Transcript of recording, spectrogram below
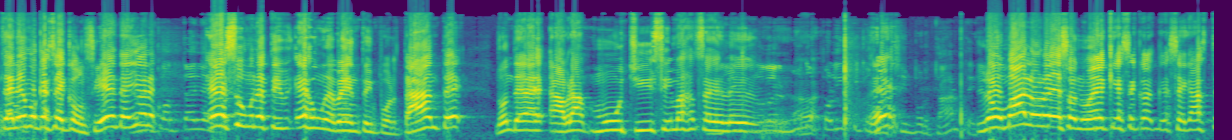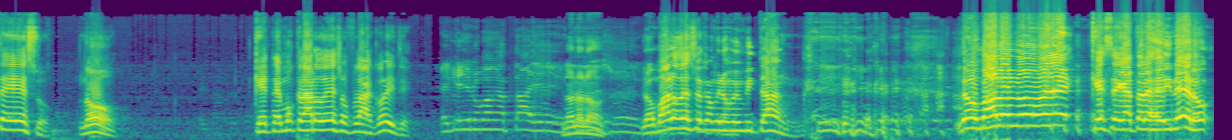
tenemos que ser conscientes, señores. Es un, es un evento importante donde hay- habrá muchísimas... cele- Dentro del mundo político ¿Eh? importante. Lo malo de eso no es que se, que se gaste eso, no. Que estemos claros de eso, flaco, ¿oíste? Es que ellos no van a estar ahí. eh, No, no, no. eso es. Lo malo de eso es que a mí no me invitan. Lo malo no es que se gasta ese dinero,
